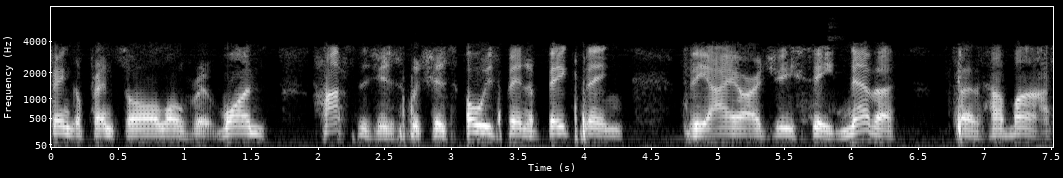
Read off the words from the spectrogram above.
fingerprints all over it. One, hostages, which has always been a big thing for the IRGC, never for Hamas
